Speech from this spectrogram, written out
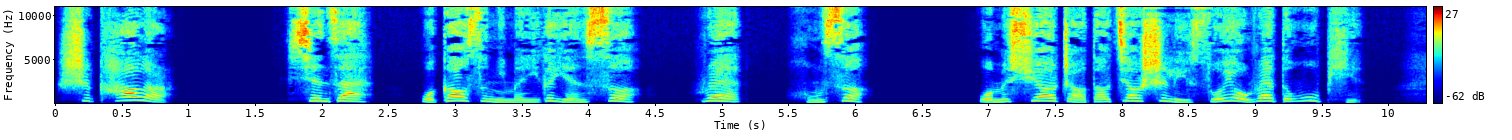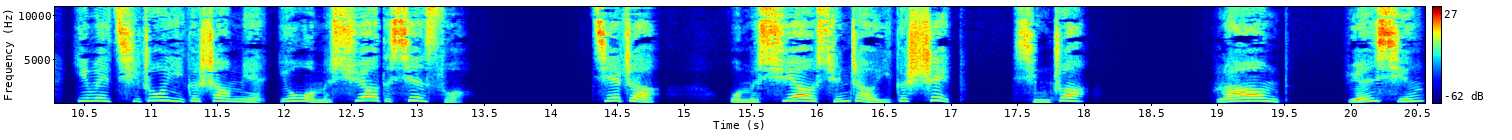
是 color。现在我告诉你们一个颜色：red，红色。我们需要找到教室里所有 red 的物品，因为其中一个上面有我们需要的线索。接着，我们需要寻找一个 shape，形状，round。圆形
